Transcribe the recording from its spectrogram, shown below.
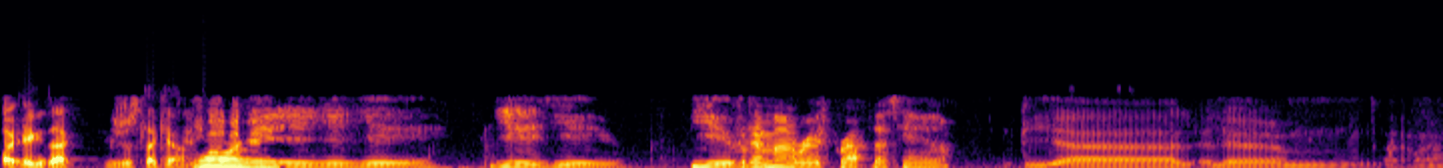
Ouais, exact. Juste la carte. Ouais, ouais, il, il- il est, il, est, il, est, il est vraiment racetrap, le sien. Là. Puis euh, le, voyons,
